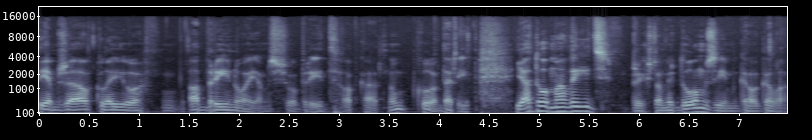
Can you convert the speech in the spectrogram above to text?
diemžēl, klejo apbrīnojams šobrīd apkārt. Nu, ko darīt? Jādomā līdzi priekš tam ir domu zīme gal galā.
